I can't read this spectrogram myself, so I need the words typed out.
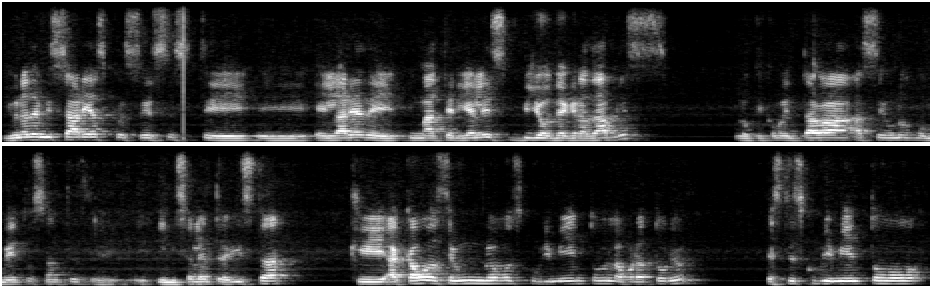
Y una de mis áreas, pues, es este, eh, el área de materiales biodegradables, lo que comentaba hace unos momentos antes de iniciar la entrevista, que acabo de hacer un nuevo descubrimiento en laboratorio. Este descubrimiento,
